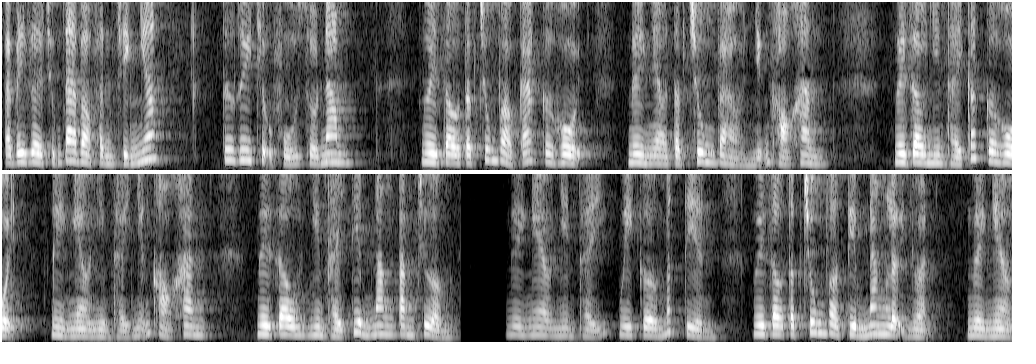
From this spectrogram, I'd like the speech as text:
Và bây giờ chúng ta vào phần chính nhé. Tư duy triệu phú số 5. Người giàu tập trung vào các cơ hội, người nghèo tập trung vào những khó khăn. Người giàu nhìn thấy các cơ hội, người nghèo nhìn thấy những khó khăn. Người giàu nhìn thấy tiềm năng tăng trưởng, người nghèo nhìn thấy nguy cơ mất tiền. Người giàu tập trung vào tiềm năng lợi nhuận, người nghèo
